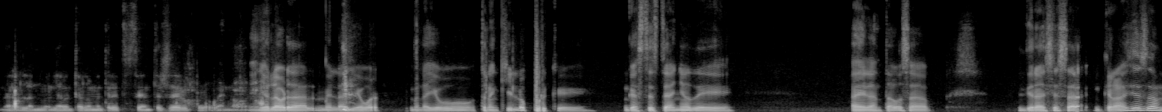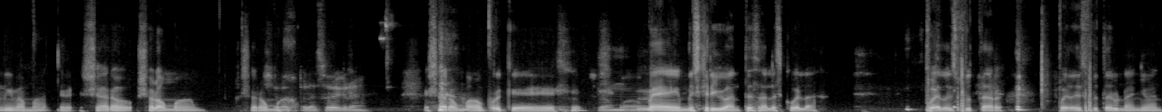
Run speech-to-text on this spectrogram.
lamentablemente ahorita estoy en tercero, pero bueno, güey. Yo la verdad me la llevo, me la llevo tranquilo porque gasté este año de adelantado, o sea, gracias a, gracias a mi mamá, eh, shout out, shout out mom, a la suegra. out mom porque me, me inscribió antes a la escuela. Puedo disfrutar, puedo disfrutar un año,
